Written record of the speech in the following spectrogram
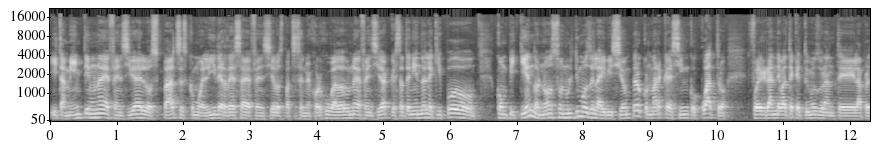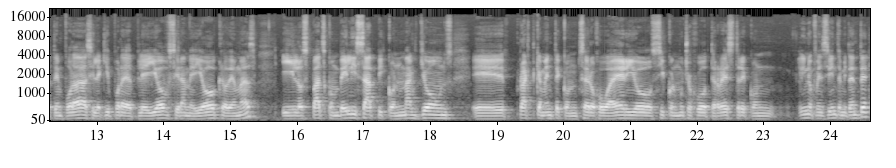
Y también tiene una defensiva de los Pats, es como el líder de esa defensiva. Los Pats es el mejor jugador de una defensiva que está teniendo el equipo compitiendo, ¿no? Son últimos de la división, pero con marca de 5-4. Fue el gran debate que tuvimos durante la pretemporada, si el equipo era de playoffs, si era mediocre o demás y los Pats con Bailey Zappi, con Mac Jones, eh, prácticamente con cero juego aéreo, sí con mucho juego terrestre, con línea ofensiva intermitente,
